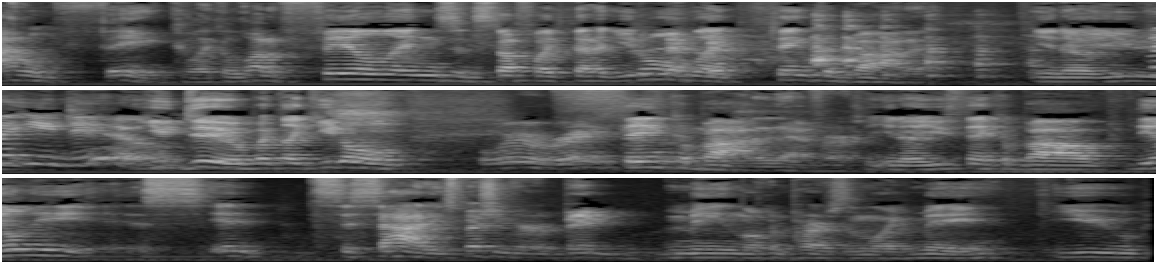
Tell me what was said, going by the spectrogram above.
I don't think like a lot of feelings and stuff like that. You don't like think about it. You know, you But you do. you do, but like you don't We're raised think about it ever. You know, you think about the only s- in society, especially for a big, mean-looking person like me, you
